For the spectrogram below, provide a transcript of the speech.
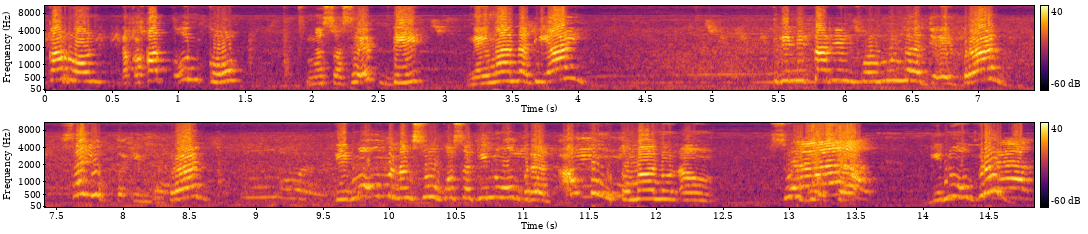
karon nakakaton ko nga sa CFD ngay nga na di ay Trinitarian formula di ay Brad. Sayop to imo Brad. Di mo man ang sugo sa Ginoo Brad. Atong tumanon ang sugo sa Ginoo Brad.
